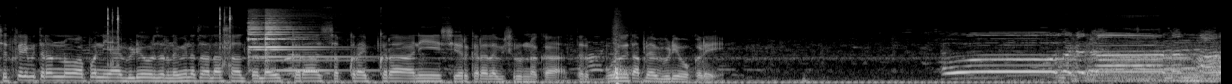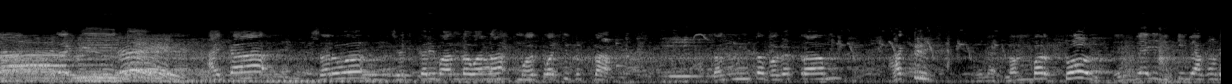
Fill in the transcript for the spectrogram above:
शेतकरी मित्रांनो आपण या व्हिडिओवर जर नवीनच आला असाल तर लाईक करा सबस्क्राईब करा आणि शेअर करायला विसरू नका. तर बोलूयात आपल्या व्हिडिओकडे. ऐका सर्व शेतकरी बांधवांना महत्वाची सूचना संत भगतराम फॅक्टरी नंबर दोन. एसबीआयचे जितके बी अकाउंट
